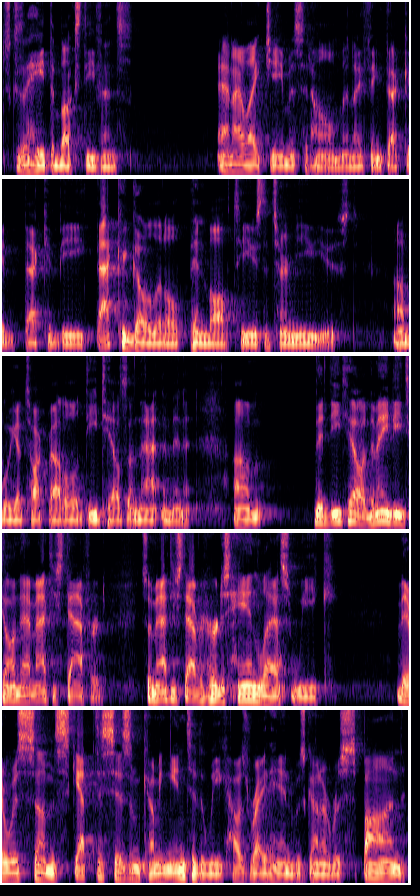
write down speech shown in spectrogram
just because I hate the Bucks defense, and I like Jameis at home, and I think that could that could be that could go a little pinball to use the term you used. Um, we got to talk about a little details on that in a minute. Um, the detail, the main detail on that, Matthew Stafford. So Matthew Stafford hurt his hand last week. There was some skepticism coming into the week how his right hand was going to respond.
